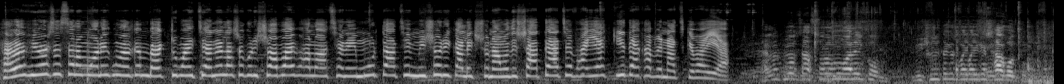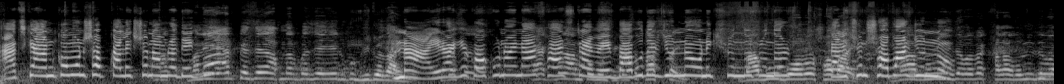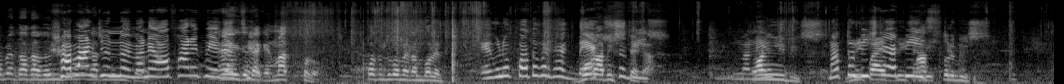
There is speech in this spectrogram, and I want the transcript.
Hello viewers আসসালামু আলাইকুম। Welcome back to my channel আশা করি সবাই ভালো আছেন। এই মুহূর্তে আছে মিশরি কালেকশন আমাদের সাথে আছে ভাইয়া। কি দেখাবেন আজকে ভাইয়া? হ্যালো ভিউয়ার্স আসসালামু আলাইকুম। মিশুরি থেকে সবাইকে স্বাগত। আজকে আনকমন সব কালেকশন আমরা দেখব। মানে এর পেজে আপনার পেজে এরকম ভিডিও যায় না এর আগে কখনোই না। ফার্স্ট টাইম এই বাবুদের জন্য অনেক সুন্দর সুন্দর কালেকশন সবার জন্য। খালারও নিতে পারবে, দাদারও নিতে সবার জন্য মানে অফারে পেয়ে যাচ্ছে। দেখেন মাত্র। কত দেবো ম্যাডাম বলেন? এগুলো কত করে থাকবে? জোড়া একশো 20 টাকা। বিশ মানে অনলি বিশ। মাত্র বিশ টাকা পিস মাত্র বিশ।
